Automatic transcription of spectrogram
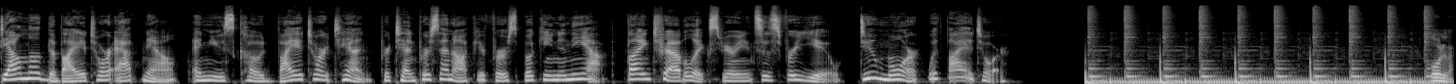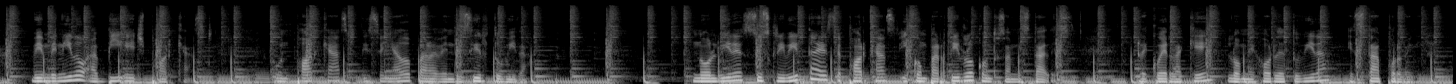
Download the Viator app now and use code Viator10 for 10% off your first booking in the app. Find travel experiences for you. Do more with Viator. Hola, bienvenido a BH Podcast, un podcast diseñado para bendecir tu vida. No olvides suscribirte a este podcast y compartirlo con tus amistades. Recuerda que lo mejor de tu vida está por venir.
